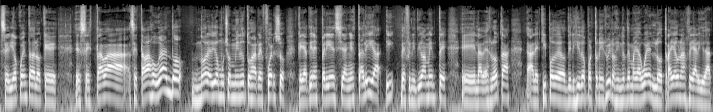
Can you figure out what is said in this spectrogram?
se dio cuenta de lo que se estaba, se estaba jugando, no le dio muchos minutos a refuerzo que ya tiene experiencia en esta liga y definitivamente eh, la derrota al equipo dirigido por Tony Ruiz, los indios de Mayagüez, lo trae a una realidad.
